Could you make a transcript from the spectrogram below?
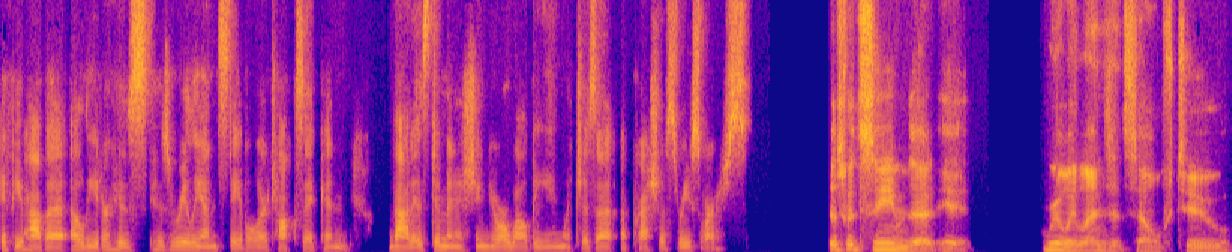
If you have a, a leader who's who's really unstable or toxic and that is diminishing your well-being, which is a, a precious resource. This would seem that it really lends itself to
